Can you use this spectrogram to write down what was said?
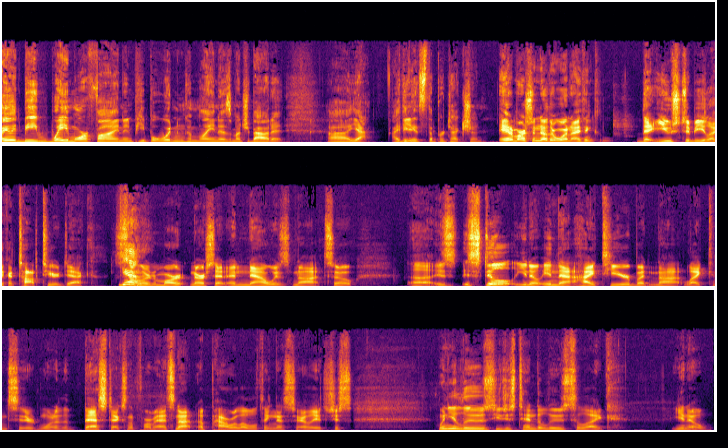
it would be way more fine and people wouldn't complain as much about it. Uh, yeah, I think it's the protection. Animar's another one I think that used to be like a top tier deck, Yeah. similar to Mar- Narset, and now is not. So uh, is is still you know in that high tier, but not like considered one of the best decks in the format. It's not a power level thing necessarily. It's just when you lose, you just tend to lose to like you know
